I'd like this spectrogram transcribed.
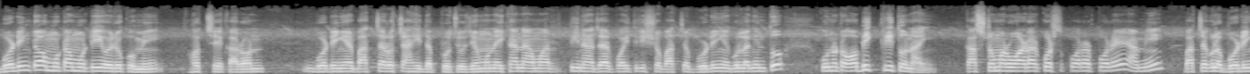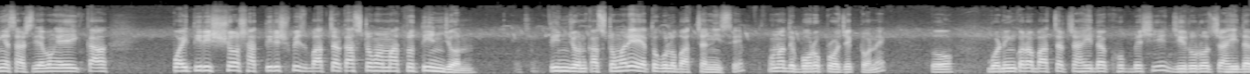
বোর্ডিংটাও মোটামুটি ওই রকমই হচ্ছে কারণ বোর্ডিংয়ের বাচ্চারও চাহিদা প্রচুর। যেমন এখানে আমার তিন হাজার পঁয়ত্রিশশো বাচ্চা বোর্ডিং এগুলো কিন্তু কোনোটা অবিকৃত নাই। কাস্টমার অর্ডার কোর্স করার পরে আমি বাচ্চাগুলো বোর্ডিংয়ে ছাড়ছি এবং এই পঁয়ত্রিশশো সাতত্রিশ পিস বাচ্চার কাস্টমার মাত্র তিনজন। তিনজন কাস্টমারই এতগুলো বাচ্চা নিছে। ওনাদের বড় প্রজেক্ট অনেক। তো বোর্ডিং করা বাচ্চার চাহিদা খুব বেশি জিরোরও চাহিদা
